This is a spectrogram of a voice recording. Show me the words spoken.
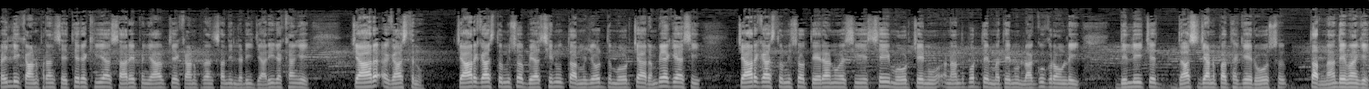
ਪਹਿਲੀ ਕਾਨਫਰੰਸ ਇੱਥੇ ਰੱਖੀ ਆ, ਸਾਰੇ ਪੰਜਾਬ 'ਚ ਕਾਨਫਰੰਸਾਂ ਦੀ ਲੜੀ ਜਾਰੀ ਰੱਖਾਂਗੇ। 4 ਅਗਸਤ ਨੂੰ 4 ਅਗਸਤ 1982 ਨੂੰ ਧਰਮ ਮੋਰਚਾ ਆਰੰਭਿਆ ਗਿਆ ਸੀ। 4 ਅਗਸਤ 1913 ਨੂੰ ਅਸੀਂ ਇਸੇ ਮੋਰਚੇ ਨੂੰ ਆਨੰਦਪੁਰ ਦੇ ਮਤੇ ਨੂੰ ਲਾਗੂ ਕਰਾਉਣ ਲਈ ਦਿੱਲੀ 'ਚ 10 ਜਨਪਥ ਅੱਗੇ ਰੋਸ ਧਰਨਾ ਦੇਵਾਂਗੇ।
